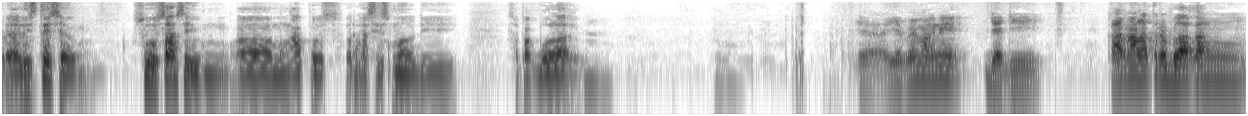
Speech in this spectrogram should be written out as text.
realistis ya susah sih eh, menghapus rasisme di sepak bola gitu. Ya, ya memang ini jadi karena latar belakang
